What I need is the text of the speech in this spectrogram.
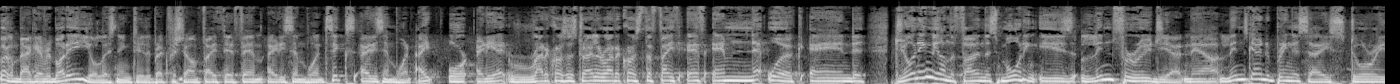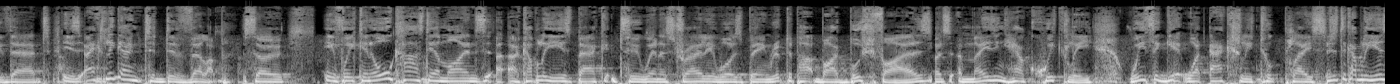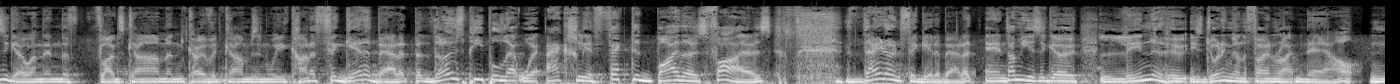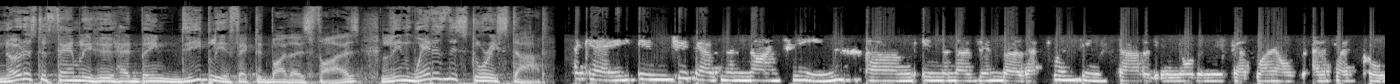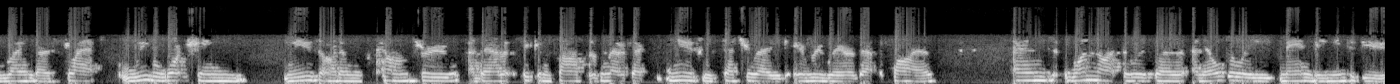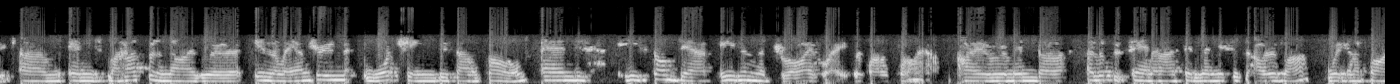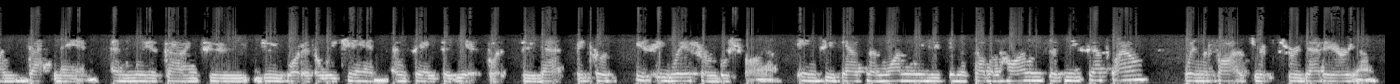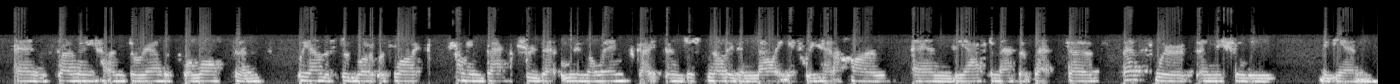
Welcome back, everybody. You're listening to The Breakfast Show on Faith FM 87.6, 87.8, or 88, right across Australia, right across the Faith FM network. And joining me on the phone this morning is Lynn Ferrugia. Now, Lynn's going to bring us a story that is actually going to develop. So, if we can all cast our minds a couple of years back to when Australia was being ripped apart by bushfires, it's amazing how quickly we forget what actually took place just a couple of years ago. And then the floods come and COVID comes and we kind of forget about it. But those people that were actually affected by those fires, they don't forget about it. And some years ago, Lynn, who is joining me on the phone right now, noticed a family who had been deeply affected by those fires. Lynn, where does this story start? Okay, in 2019, um, in the November, that's when things started in northern New South Wales at a place called Rainbow Flat. We were watching news items come through about it thick and fast. As a matter of fact, news was saturated everywhere about the fires. And one night there was a, an elderly man being interviewed, um, and my husband and I were in the lounge room watching this unfold, and he sobbed out, even the driveway was on fire. I remember I looked at Sam and I said, when this is over, we're going to find that man and we're going to do whatever we can. And Sam said, yes, let's do that because you see, we're from bushfire. In 2001, we lived in the Southern Highlands of New South Wales when the fires ripped through that area and so many homes around us were lost and we understood what it was like coming back through that lunar landscape and just not even knowing if we had a home and the aftermath of that. So that's where it initially began.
